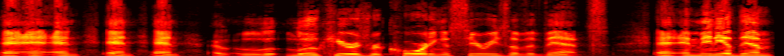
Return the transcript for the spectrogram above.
And, and, and, and uh, Luke here is recording a series of events and, and many of them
